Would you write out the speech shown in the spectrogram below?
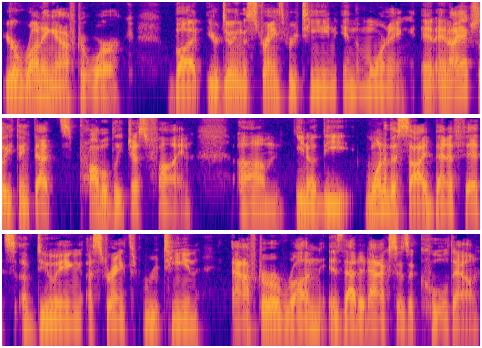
you're running after work, but you're doing the strength routine in the morning. And, and I actually think that's probably just fine. Um, you know, the one of the side benefits of doing a strength routine after a run is that it acts as a cool down.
